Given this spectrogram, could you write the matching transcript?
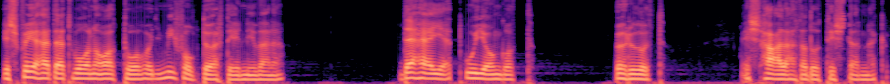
és félhetett volna attól, hogy mi fog történni vele. De helyett újongott, örült, és hálát adott Istennek.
